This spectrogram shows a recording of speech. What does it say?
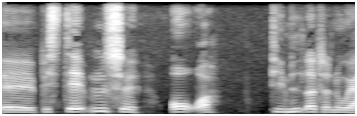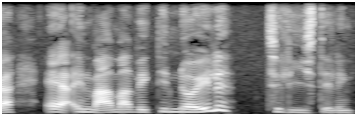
øh, bestemmelse over de midler, der nu er, er en meget, meget vigtig nøgle til ligestilling.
